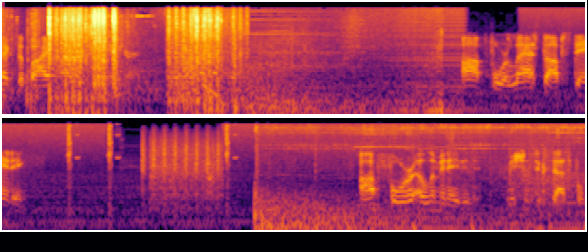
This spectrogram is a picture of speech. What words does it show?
Protect the biohazard container. OpFor, last stop standing. OpFor eliminated. Mission successful.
